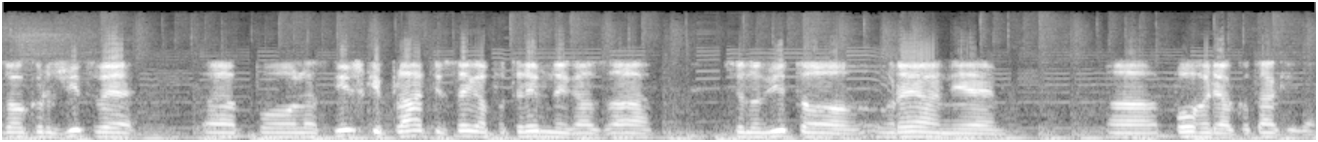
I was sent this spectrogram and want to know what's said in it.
zaokrožitve uh, po lasniški plati vsega potrebnega za celovito urejanje uh, pohorja kot takega.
